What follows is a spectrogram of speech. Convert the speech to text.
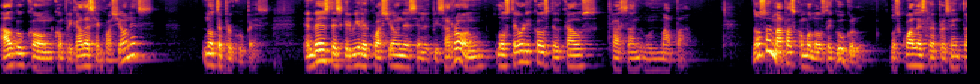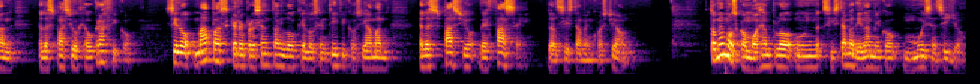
¿Algo con complicadas ecuaciones? No te preocupes. En vez de escribir ecuaciones en el pizarrón, los teóricos del caos trazan un mapa. No son mapas como los de Google, los cuales representan el espacio geográfico, sino mapas que representan lo que los científicos llaman el espacio de fase del sistema en cuestión. Tomemos como ejemplo un sistema dinámico muy sencillo,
